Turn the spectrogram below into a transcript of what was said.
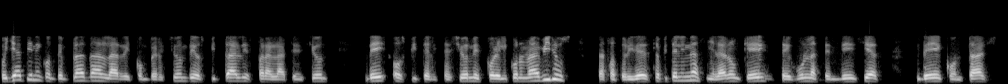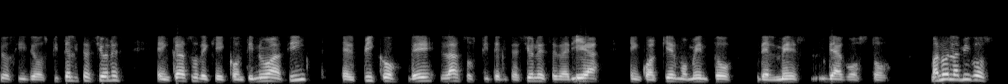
pues ya tienen contemplada la reconversión de hospitales para la atención de hospitalizaciones por el coronavirus. Las autoridades capitalinas señalaron que, según las tendencias de contagios y de hospitalizaciones, en caso de que continúe así, el pico de las hospitalizaciones se daría en cualquier momento del mes de agosto. Manuel, amigos,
